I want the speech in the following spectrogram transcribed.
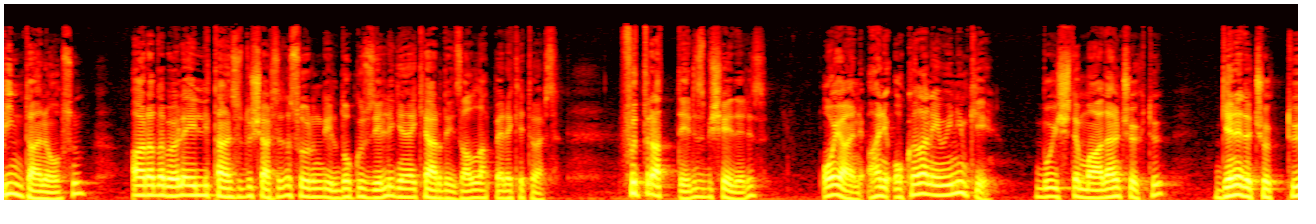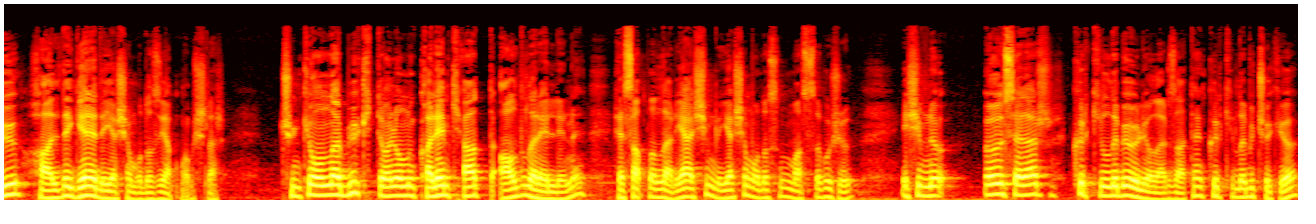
1000 tane olsun. Arada böyle 50 tanesi düşerse de sorun değil. 950 gene kardayız. Allah bereket versin. Fıtrat deriz bir şey deriz. O yani hani o kadar eminim ki bu işte maden çöktü. Gene de çöktüğü halde gene de yaşam odası yapmamışlar. Çünkü onlar büyük ihtimalle onun kalem kağıt aldılar ellerine hesapladılar. Ya şimdi yaşam odasının masrafı şu. E şimdi ölseler 40 yılda bir ölüyorlar zaten. 40 yılda bir çöküyor.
